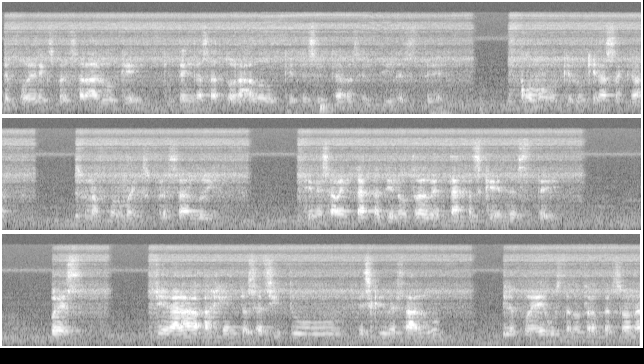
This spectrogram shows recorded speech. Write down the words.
de poder expresar algo que, tengas atorado, que te, haga sentir este, cómodo, que lo quieras sacar. Es una forma de expresarlo y tiene esa ventaja, tiene otras ventajas que es este, pues llegar a, a gente, o sea, si tú escribes algo y le puede gustar a otra persona,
